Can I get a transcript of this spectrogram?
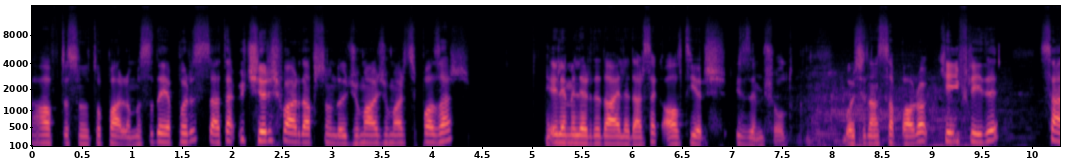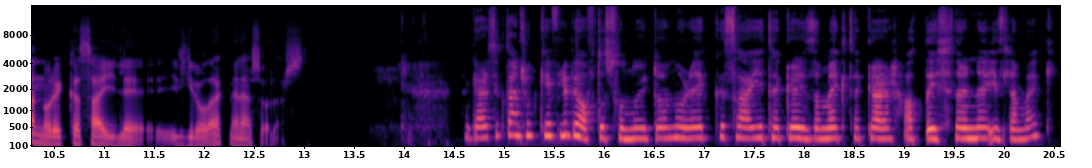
hafta sonu toparlaması da yaparız. Zaten 3 yarış vardı hafta sonunda. Cuma, cumartesi, pazar. Elemeleri de dahil edersek 6 yarış izlemiş olduk. Bu açıdan Sapporo keyifliydi. Sen Norek Kasai ile ilgili olarak neler söylersin? Gerçekten çok keyifli bir hafta sonuydu. Norek Kasai'yi tekrar izlemek, tekrar atlayışlarını izlemek.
